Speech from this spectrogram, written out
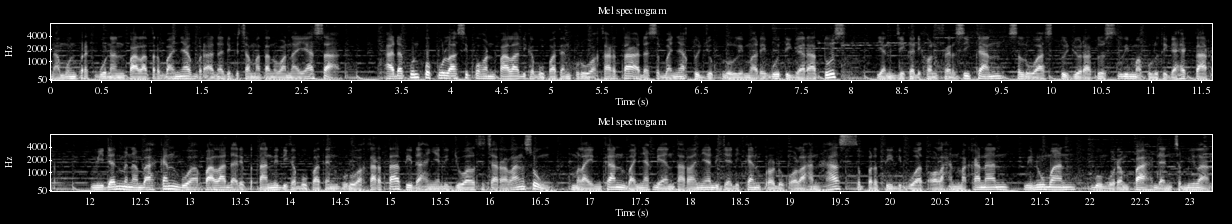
Namun perkebunan pala terbanyak berada di Kecamatan Wanayasa, Adapun populasi pohon pala di Kabupaten Purwakarta ada sebanyak 75.300 yang jika dikonversikan seluas 753 hektar. Midan menambahkan buah pala dari petani di Kabupaten Purwakarta tidak hanya dijual secara langsung, melainkan banyak di antaranya dijadikan produk olahan khas seperti dibuat olahan makanan, minuman, bumbu rempah, dan cemilan.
